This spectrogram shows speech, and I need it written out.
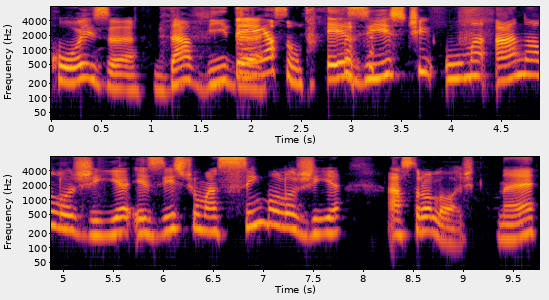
coisa da vida. Tem assunto. Existe uma analogia, existe uma simbologia astrológica. Né?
